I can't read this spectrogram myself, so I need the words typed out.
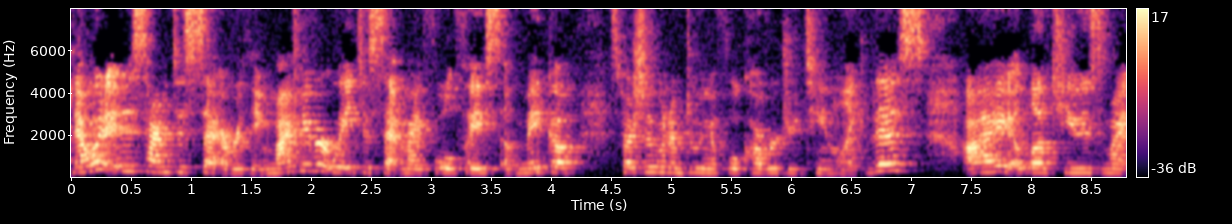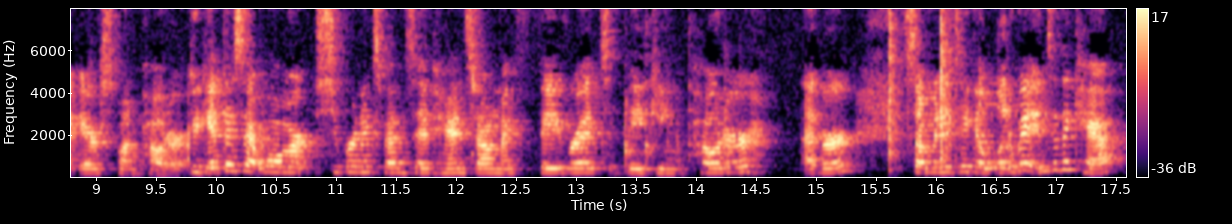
Now it is time to set everything. My favorite way to set my full face of makeup, especially when I'm doing a full coverage routine like this, I love to use my Airspun powder. You could get this at Walmart, super inexpensive, hands down my favorite baking powder ever. So I'm going to take a little bit into the cap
